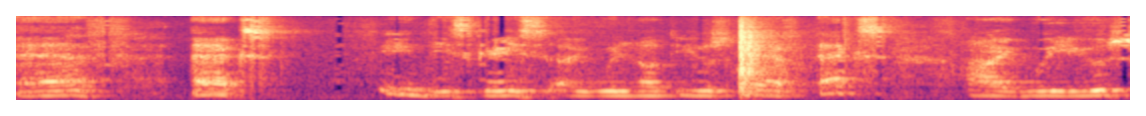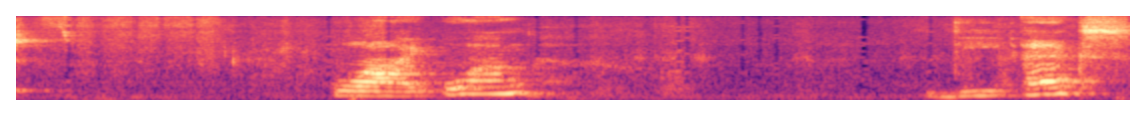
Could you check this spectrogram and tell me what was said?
fx. In this case, I will not use fx, I will use y1 dx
